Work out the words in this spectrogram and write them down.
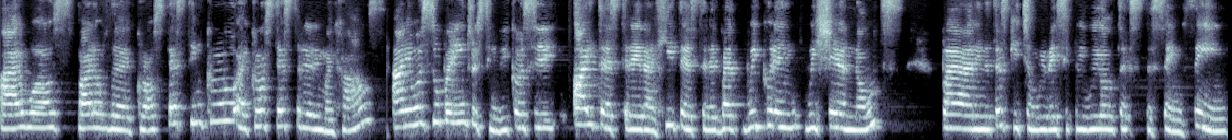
I was part of the cross testing crew. I cross tested it in my house, and it was super interesting because he, I tested it and he tested it, but we couldn't. We share notes, but in the test kitchen, we basically we all test the same thing.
